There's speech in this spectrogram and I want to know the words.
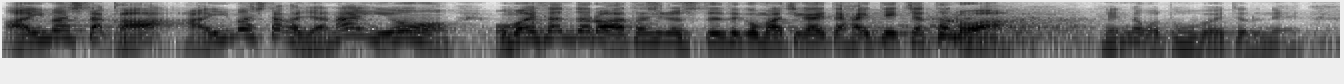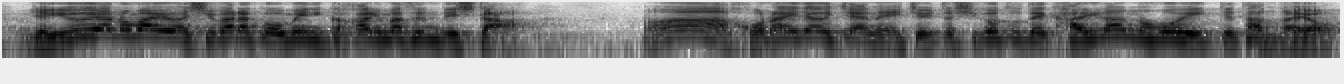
会いましたか？会いましたかじゃないよ。お前さんだろ、私の捨ててこ間違えて履いていっちゃったのは。変なこと覚えてるね。じゃあ、夕夜の前はしばらくお目にかかりませんでした。ああ、こないだうちはね、ちょいと仕事で海岸の方へ行ってたんだよ。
